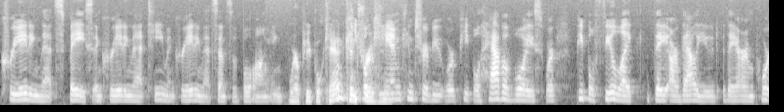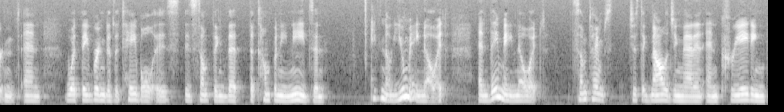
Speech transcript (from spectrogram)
creating that space and creating that team and creating that sense of belonging. Where people can where contribute. People can contribute, where people have a voice, where people feel like they are valued, they are important, and what they bring to the table is is something that the company needs. And even though you may know it, and they may know it, sometimes just acknowledging that and, and creating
